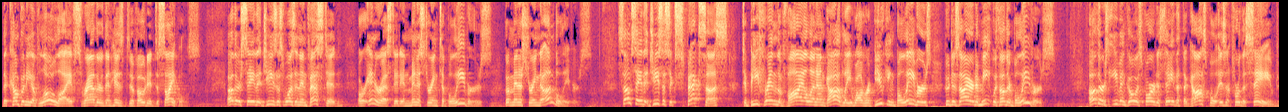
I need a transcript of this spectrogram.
the company of lowlifes rather than his devoted disciples. Others say that Jesus wasn't invested or interested in ministering to believers, but ministering to unbelievers. Some say that Jesus expects us to befriend the vile and ungodly while rebuking believers who desire to meet with other believers. Others even go as far to say that the gospel isn't for the saved,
